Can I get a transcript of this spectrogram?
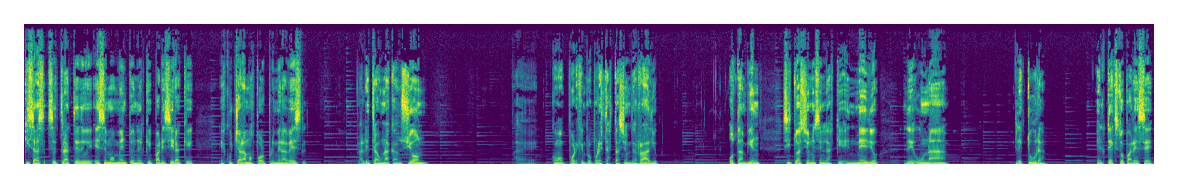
Quizás se trate de ese momento en el que pareciera que escucháramos por primera vez la letra de una canción, eh, como por ejemplo por esta estación de radio, o también situaciones en las que en medio de una lectura el texto parece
